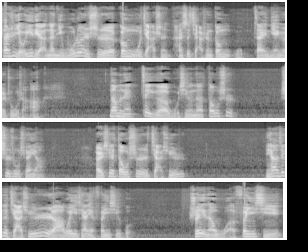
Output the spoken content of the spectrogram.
但是有一点呢，你无论是庚午甲申还是甲申庚午在年月柱上啊，那么呢这个五行呢都是四柱全阳。而且都是甲戌日，你像这个甲戌日啊，我以前也分析过，所以呢，我分析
